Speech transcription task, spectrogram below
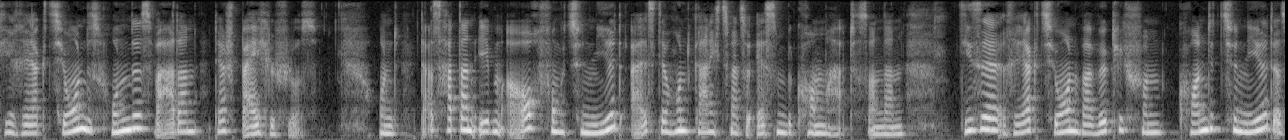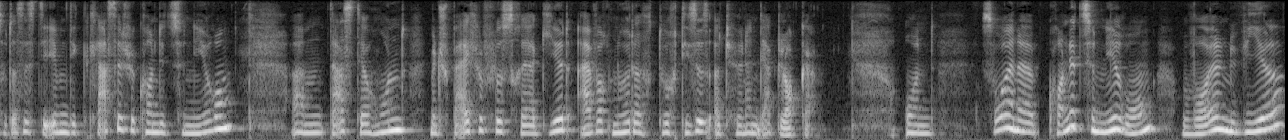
die Reaktion des Hundes war dann der Speichelfluss. Und das hat dann eben auch funktioniert, als der Hund gar nichts mehr zu essen bekommen hat, sondern diese Reaktion war wirklich schon konditioniert, also das ist die, eben die klassische Konditionierung, ähm, dass der Hund mit Speichelfluss reagiert, einfach nur durch dieses Ertönen der Glocke. Und so eine Konditionierung wollen wir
